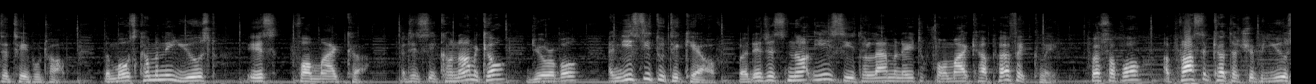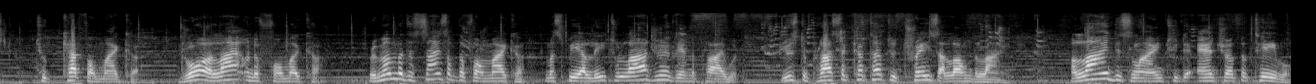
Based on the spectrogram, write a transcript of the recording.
the tabletop. The most commonly used is Formica. It is economical, durable, and easy to take care of, but it is not easy to laminate Formica perfectly. First of all, a plastic cutter should be used to cut the formica. Draw a line on the formica. Remember the size of the formica must be a little larger than the plywood. Use the plastic cutter to trace along the line. Align this line to the edge of the table.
